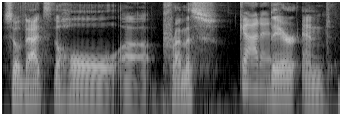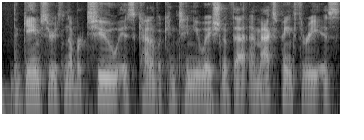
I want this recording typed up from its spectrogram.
So that's the whole uh, premise Got it. there and the game series number two is kind of a continuation of that and max payne 3 is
